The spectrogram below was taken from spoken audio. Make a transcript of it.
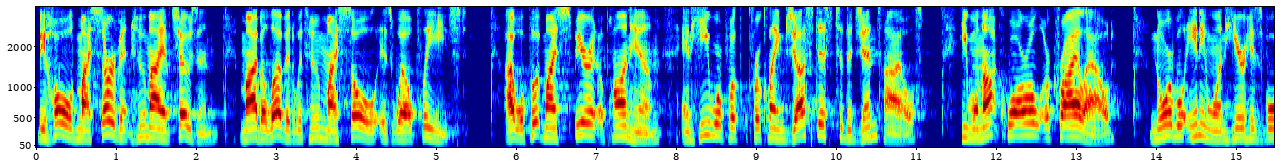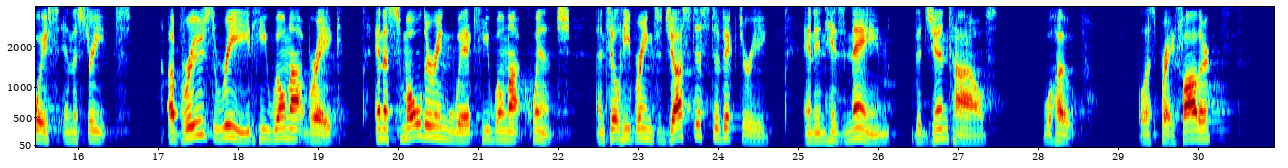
Behold, my servant whom I have chosen, my beloved with whom my soul is well pleased. I will put my spirit upon him, and he will pro- proclaim justice to the Gentiles. He will not quarrel or cry aloud, nor will anyone hear his voice in the streets. A bruised reed he will not break, and a smoldering wick he will not quench, until he brings justice to victory, and in his name the Gentiles will hope. Let's pray. Father,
